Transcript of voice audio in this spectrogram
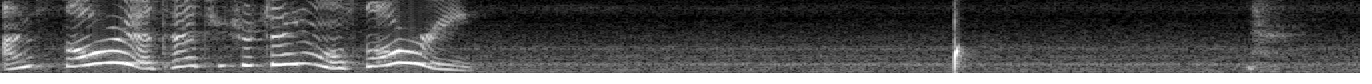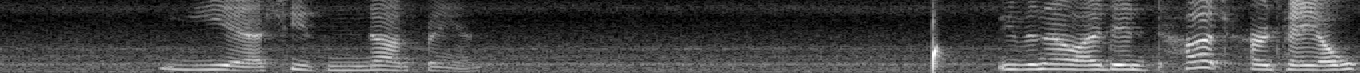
I'm sorry, I touched your tail. I'm sorry. yeah, she's not a fan. Even though I didn't touch her tail.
